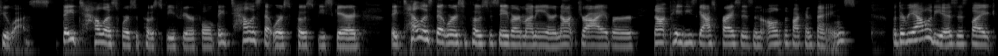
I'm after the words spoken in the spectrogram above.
to us. They tell us we're supposed to be fearful. They tell us that we're supposed to be scared. They tell us that we're supposed to save our money or not drive or not pay these gas prices and all of the fucking things. But the reality is, is like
